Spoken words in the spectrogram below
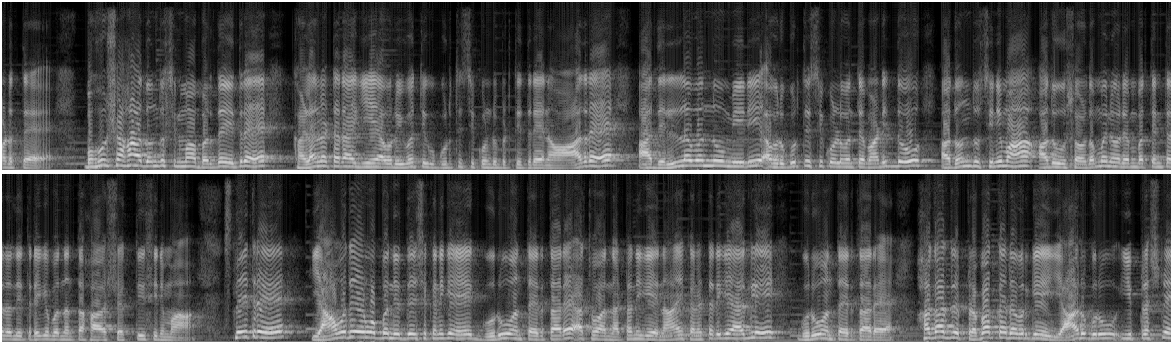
ಮಾಡುತ್ತೆ. ಬಹುಶಃ ಅದೊಂದು ಸಿನಿಮಾ ಬರದೇ ಇದ್ರೆ ಕಳನಟರಾಗಿಯೇ ಅವರು ಇವತ್ತಿಗೂ ಗುರುತಿಸಿಕೊಂಡು ಬಿಡ್ತಿದ್ರೇನೋ ಆದರೆ ಅದೆಲ್ಲವನ್ನೂ ಮೀರಿ ಅವರು ಗುರುತಿಸಿಕೊಳ್ಳುವಂತೆ ಮಾಡಿದ್ದು ಅದೊಂದು ಸಿನಿಮಾ. ಅದು ಸಾವಿರದ ಒಂಬೈನೂರ ಎಂಬತ್ತೆಂಟರಲ್ಲಿ ತೆರೆಗೆ ಬಂದಂತಹ ಶಕ್ತಿ ಸಿನಿಮಾ. ಸ್ನೇಹಿತರೆ, ಯಾವುದೇ ಒಬ್ಬ ನಿರ್ದೇಶಕನಿಗೆ ಗುರು ಅಂತ ಇರ್ತಾರೆ ಅಥವಾ ನಟನಿಗೆ, ನಾಯಕ ನಟರಿಗೆ ಆಗಲಿ ಗುರು ಅಂತ ಇರ್ತಾರೆ. ಹಾಗಾದ್ರೆ ಪ್ರಭಾಕರ್ ಅವರಿಗೆ ಯಾರು ಗುರು? ಈ ಪ್ರಶ್ನೆ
